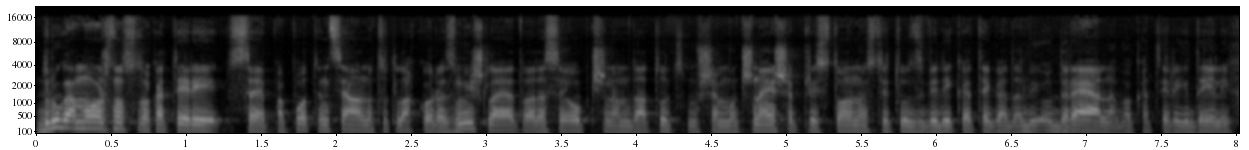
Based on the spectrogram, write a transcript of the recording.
Druga možnost, o kateri se pa potencialno tudi lahko razmišlja, je, da se občinam da tudi še močnejše pristojnosti, tudi z vidika tega, da bi odrejala, v katerih delih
